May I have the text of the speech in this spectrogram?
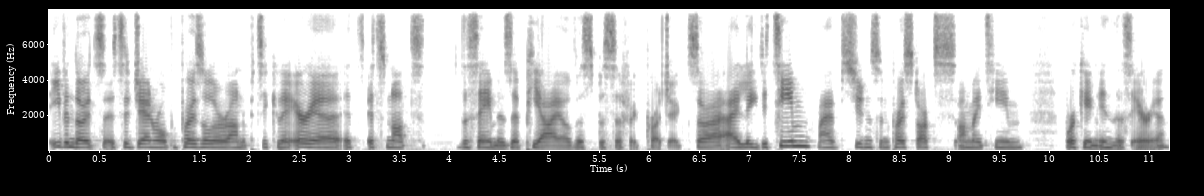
even though it's it's a general proposal around a particular area, it's it's not the same as a PI of a specific project. So I, I lead a team. I have students and postdocs on my team working in this area.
